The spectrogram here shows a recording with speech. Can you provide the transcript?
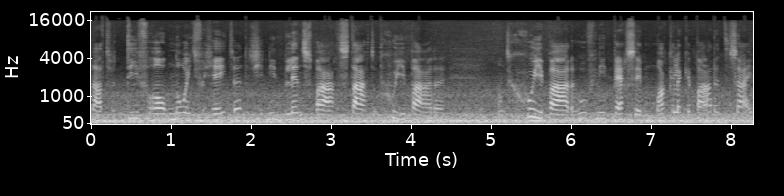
Laten we die vooral nooit vergeten. Dat je niet blind staat op goede paarden. Want goede paarden hoeven niet per se makkelijke paarden te zijn.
